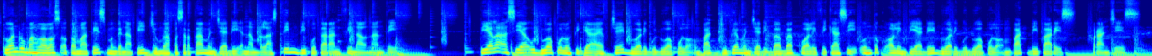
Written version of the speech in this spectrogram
Tuan rumah lolos otomatis menggenapi jumlah peserta menjadi 16 tim di putaran final nanti. Piala Asia U23 AFC 2024 juga menjadi babak kualifikasi untuk Olimpiade 2024 di Paris, Prancis.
